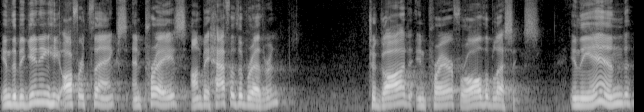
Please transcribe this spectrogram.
in the beginning he offered thanks and praise on behalf of the brethren to God in prayer for all the blessings. In the end,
